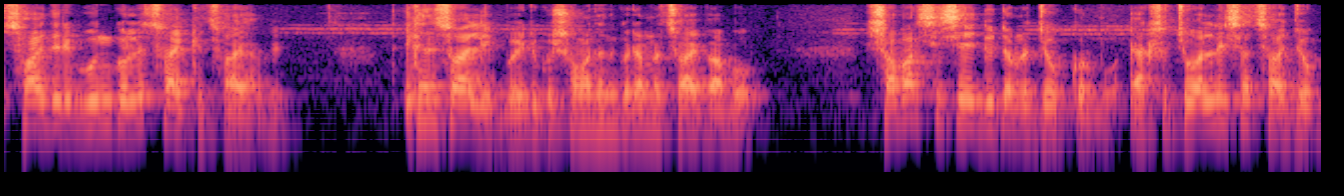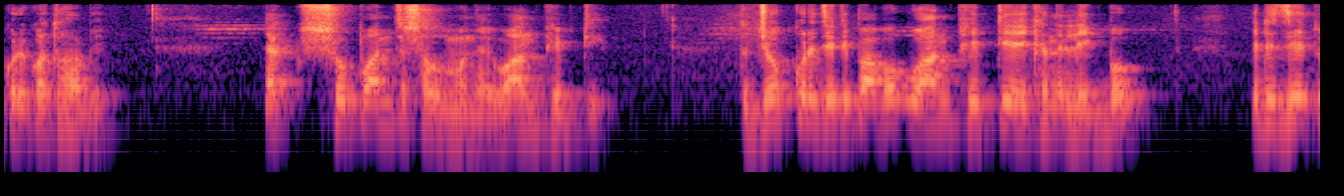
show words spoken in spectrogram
ছয় দিয়ে গুণ করলে ছয়কে ছয় হবে। এখানে ছয় লিখব। এইটুকু সমাধান করে আমরা ছয় পাবো। সবার শেষে এই দুটো আমরা যোগ করব। একশো চুয়াল্লিশ আর ছয় যোগ করে কত হবে? একশো পঞ্চাশ হবে মনে হয় ওয়ান ফিফটি তো যোগ করে যেটি পাবো ওয়ান ফিফটি এইখানে লিখব। এটি যেহেতু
